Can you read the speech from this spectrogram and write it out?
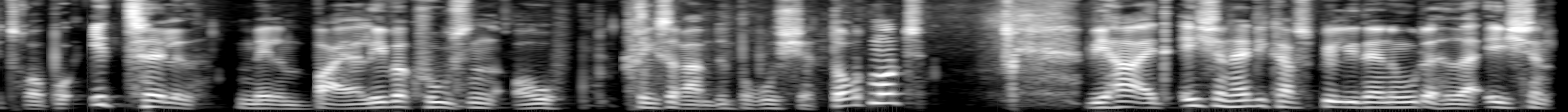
Vi tror på et-tallet mellem Bayer Leverkusen og kriseramte Borussia Dortmund. Vi har et Asian Handicap-spil i denne uge, der hedder Asian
